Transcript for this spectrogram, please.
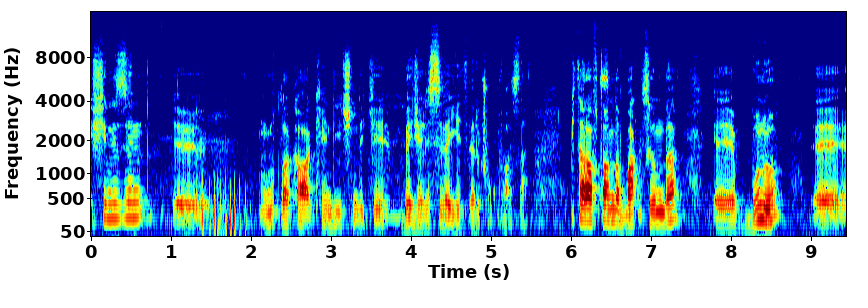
İşinizin e, mutlaka kendi içindeki becerisi ve yetileri çok fazla. Bir taraftan da baktığımda e, bunu e,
